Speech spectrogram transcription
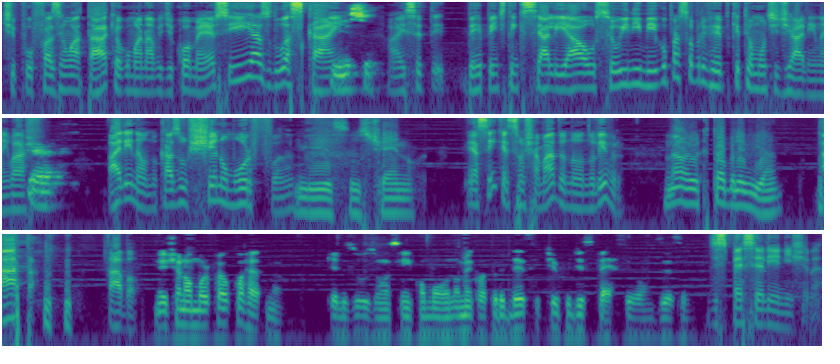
tipo, fazer um ataque a alguma nave de comércio e as duas caem. Isso. Aí você te, de repente tem que se aliar ao seu inimigo para sobreviver, porque tem um monte de alien lá embaixo. É. Alien não, no caso o xenomorfo, né? Isso, os xeno. É assim que eles são chamados no, no livro? Não, eu que tô abreviando. Ah, tá. tá bom. E xenomorfo é o correto, meu que eles usam assim como nomenclatura desse tipo de espécie, vamos dizer assim. De espécie alienígena.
